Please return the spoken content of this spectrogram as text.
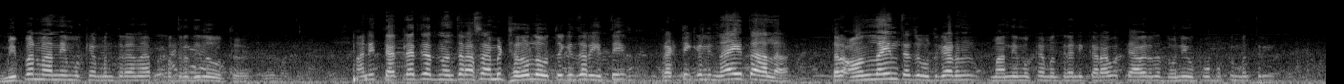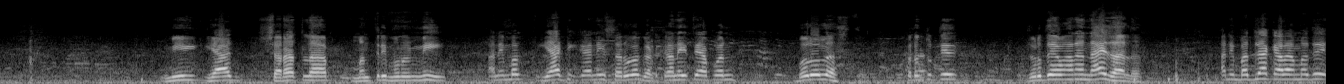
मी पण माननीय मुख्यमंत्र्यांना पत्र दिलं होतं आणि त्यातल्या त्यात नंतर असं आम्ही ठरवलं होतं की जर इथे प्रॅक्टिकली नाही येता आला तर ऑनलाईन त्याचं उद्घाटन माननीय मुख्यमंत्र्यांनी करावं. त्यावेळेला दोन्ही उपमुख्यमंत्री. मी या शहरातला मंत्री म्हणून मी आणि मग या ठिकाणी सर्व घटकांनी ते आपण बोलवलं असतं. परंतु ते दुर्दैवानं नाही झालं. आणि मधल्या काळामध्ये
